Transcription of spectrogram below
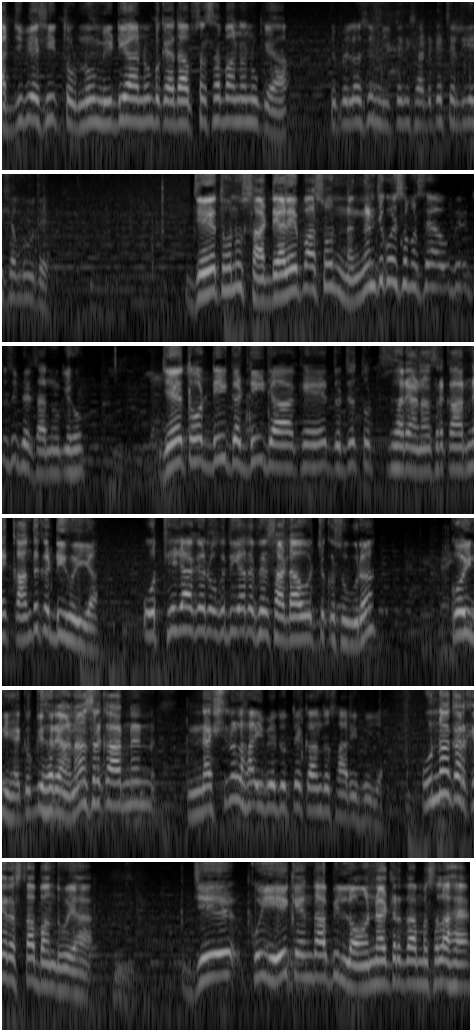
ਅੱਜ ਵੀ ਅਸੀਂ ਤੁਹਾਨੂੰ ਮੀਡੀਆ ਨੂੰ, ਬਕਾਇਦਾ ਅਫਸਰ ਸਾਹਿਬਾਨਾਂ ਨੂੰ ਕਿਹਾ ਕਿ ਪਹਿਲਾਂ ਅਸੀਂ ਮੀਟਿੰਗ ਛੱਡ ਕੇ ਚੱਲੀਏ ਸ਼ੰਭੂ ਤੇ। ਜੇ ਤੁਹਾਨੂੰ ਸਾਡੇ ਵਾਲੇ ਪਾਸੋਂ ਨੰਗਣ 'ਚ ਕੋਈ ਸਮੱਸਿਆ ਆਊਗੀ ਤੁਸੀਂ ਫਿਰ ਸਾਨੂੰ ਕਿਹੋ। ਜੇ ਤੁਹਾਡੀ ਗੱਡੀ ਜਾ ਕੇ, ਦੂਜੇ ਹਰਿਆਣਾ ਸਰਕਾਰ ਨੇ ਕੰਧ ਕੱਢੀ ਹੋਈ ਆ, ਉੱਥੇ ਜਾ ਕੇ ਰੁਕਦੀ ਆ, ਤਾਂ ਫਿਰ ਸਾਡਾ ਉਹ 'ਚ ਕਸੂਰ ਆ। ਕੋਈ ਨਹੀਂ ਹੈ ਕਿਉਂਕਿ ਹਰਿਆਣਾ ਸਰਕਾਰ ਨੇ ਨੈਸ਼ਨਲ ਹਾਈਵੇ ਦੇ ਉੱਤੇ ਕੰਧ ਉਸਾਰੀ ਹੋਈ ਆ। ਉਹਨਾਂ ਕਰਕੇ ਰਸਤਾ ਬੰਦ ਹੋਇਆ। ਜੇ ਕੋਈ ਇਹ ਕਹਿੰਦਾ ਵੀ ਲਾਅ ਆਰਡਰ ਦਾ ਮਸਲਾ ਹੈ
